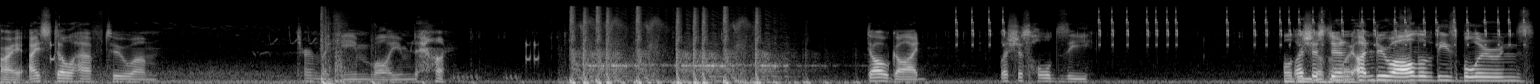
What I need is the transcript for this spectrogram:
Alright, I still have to, um, turn my game volume down. Oh god. Let's just hold Z. holding Let's just un- work. undo all of these balloons.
